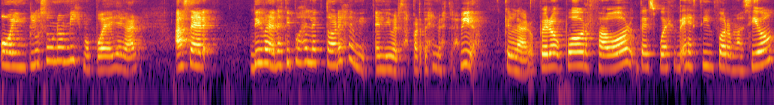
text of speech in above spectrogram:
o incluso uno mismo puede llegar a ser diferentes tipos de lectores en, en diversas partes de nuestras vidas. Claro, pero por favor, después de esta información,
